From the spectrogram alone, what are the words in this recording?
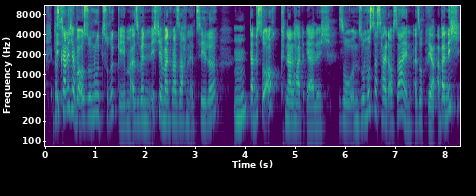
das kann ich aber auch so nur zurückgeben. Also wenn ich dir manchmal Sachen erzähle, mhm. da bist du auch knallhart ehrlich. So, und so muss das halt auch sein. Also, Ja. aber nicht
